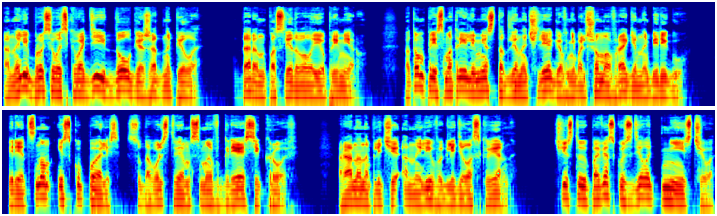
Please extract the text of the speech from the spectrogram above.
Аннели бросилась к воде и долго жадно пила. Даран последовал ее примеру. Потом присмотрели место для ночлега в небольшом овраге на берегу. Перед сном искупались, с удовольствием смыв грязь и кровь. Рана на плече Аннели выглядела скверно. Чистую повязку сделать не из чего,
